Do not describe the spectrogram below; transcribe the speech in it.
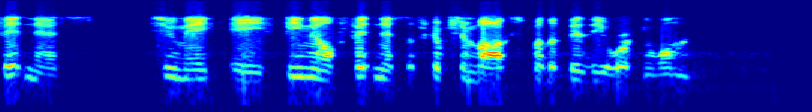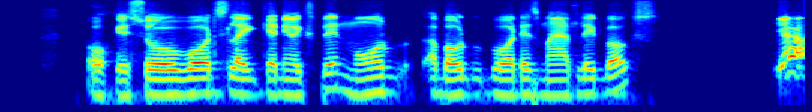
fitness to make a female fitness subscription box for the busy working woman Okay, so what's like? Can you explain more about what is my athlete box? Yeah.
